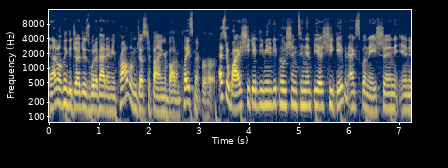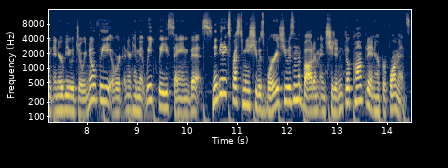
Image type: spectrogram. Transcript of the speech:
And I don't think the judges would have had any problem justifying a bottom placement for her. As to why she gave the immunity potion to Nymphia, she gave an explanation in an interview with Joey Nolfi over at Entertainment Weekly saying this. Nymphia expressed to me she was worried she was in the bottom and she didn't feel confident in her performance.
